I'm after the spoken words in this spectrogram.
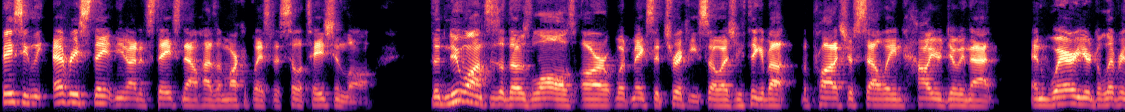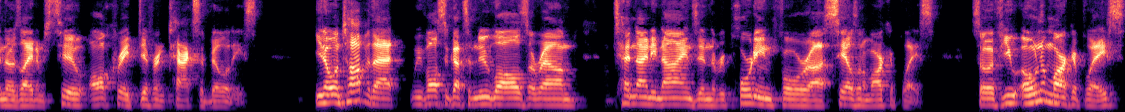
basically every state in the united states now has a marketplace facilitation law. The nuances of those laws are what makes it tricky. So as you think about the products you're selling, how you're doing that, and where you're delivering those items to, all create different taxabilities. You know, on top of that, we've also got some new laws around 1099s in the reporting for uh, sales in a marketplace. So if you own a marketplace,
